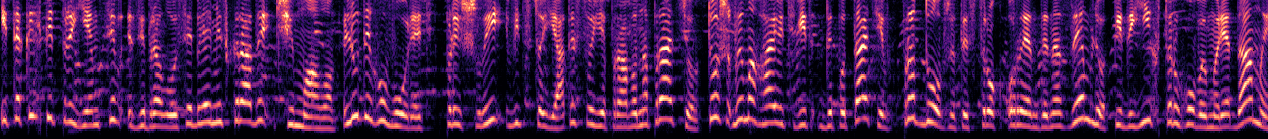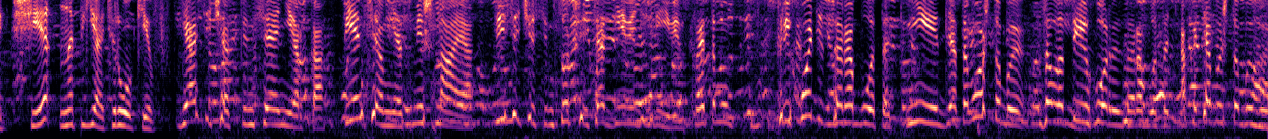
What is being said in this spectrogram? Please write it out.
І таких підприємців зібралося біля міськради чимало. Люди говорять, прийшли відстояти своє право на працю, тож вимагають від депутатів продовжити строк оренди на землю під їх торговими рядами ще на 5 років. Я сейчас пенсионерка. Пенсия у меня смешная. 1769 гривен. Поэтому приходится работать не для того, чтобы золотые горы заработать, а хотя бы чтобы выжить.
